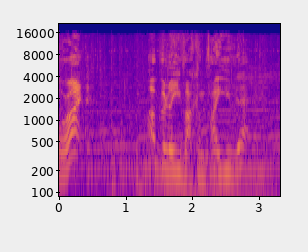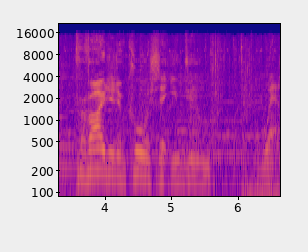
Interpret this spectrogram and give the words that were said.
All right. I believe I can pay you that. Provided, of course, that you do well.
